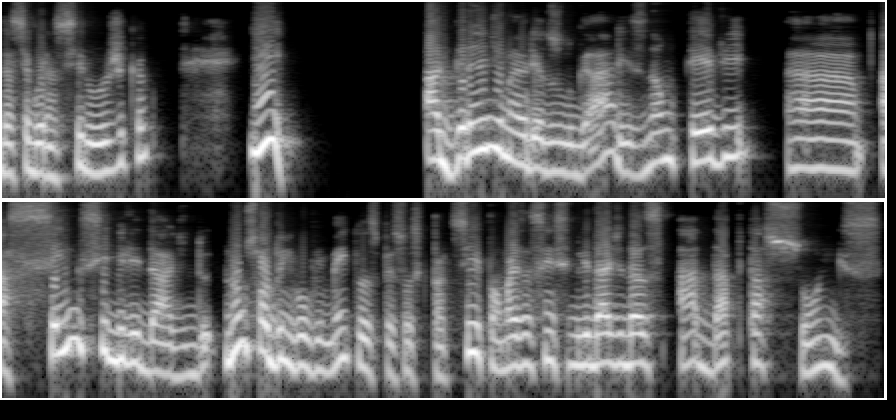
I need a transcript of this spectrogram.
da segurança cirúrgica e a grande maioria dos lugares não teve a, a sensibilidade, do, não só do envolvimento das pessoas que participam, mas a sensibilidade das adaptações.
